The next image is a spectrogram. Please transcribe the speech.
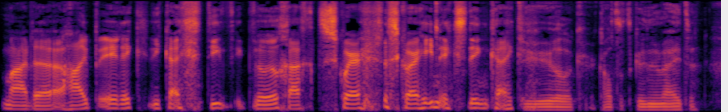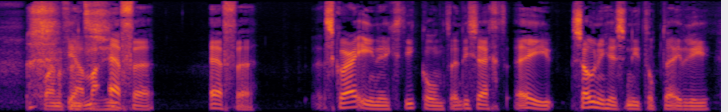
maar de hype, Erik, die kijkt, die, ik wil heel graag het Square, de Square Enix ding kijken. Tuurlijk, ik had het kunnen weten. Final Ja, maar even, even. Square Enix, die komt en die zegt, hey, Sony is niet op de E3.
